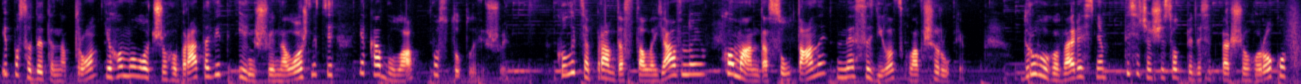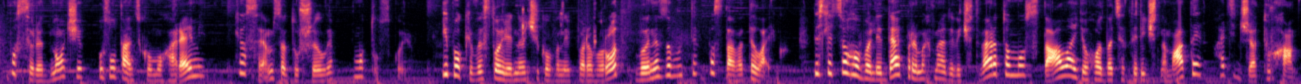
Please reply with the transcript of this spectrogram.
і посадити на трон його молодшого брата від іншої наложниці, яка була поступливішою. Коли ця правда стала явною, команда султани не сиділа, склавши руки. 2 вересня 1651 року, посеред ночі, у султанському гаремі Кьосем задушили мотузкою. І поки в історії неочікуваний переворот, ви не забудьте поставити лайк. Після цього Валіде при Мехмедові IV стала його 20-річна мати Хатідже Турхан.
